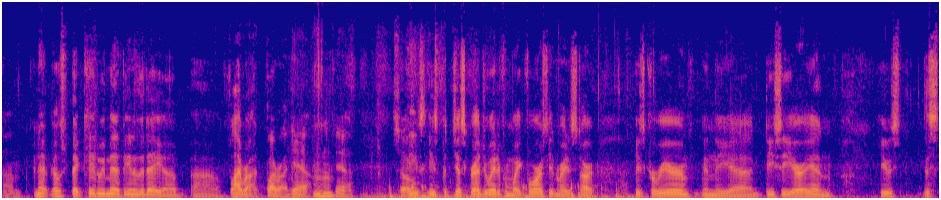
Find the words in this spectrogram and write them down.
Um, And that, that was that kid we met at the end of the day, uh, uh, Fly Rod. Fly ride, yeah, yeah. So He's he's just graduated from Wake Forest, getting ready to start his career in the uh, D.C. area, and he was this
